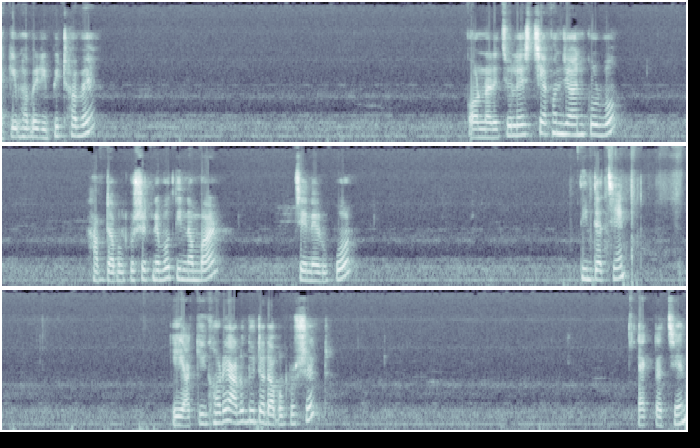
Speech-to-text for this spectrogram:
একইভাবে রিপিট হবে। কর্নারে চলে এসেছি, এখন জয়েন করব। হাফ ডাবল ক্রোশেট নেব, তিন নাম্বার চেনের উপর। তিনটা চেন এই একই ঘরে আরও দুইটা ডাবল ক্রোশেট একটা চেন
